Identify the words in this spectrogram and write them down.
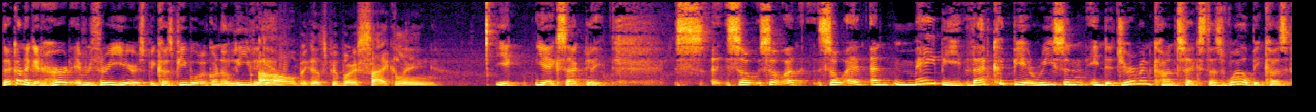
they're going to get hurt every three years because people are going to leave again. Oh, because people are cycling. Yeah, yeah, exactly. So, so, uh, so, and, and maybe that could be a reason in the German context as well, because,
